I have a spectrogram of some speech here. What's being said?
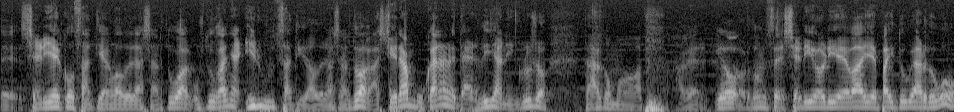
eh, serieko zatiak daudela sartuak. Ustu gaina, hiru zati daudela sartuak. Hasieran bukanan eta erdian incluso. Eta como, pff, a ver, orduan ze serie hori bai epaitu behar dugu.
